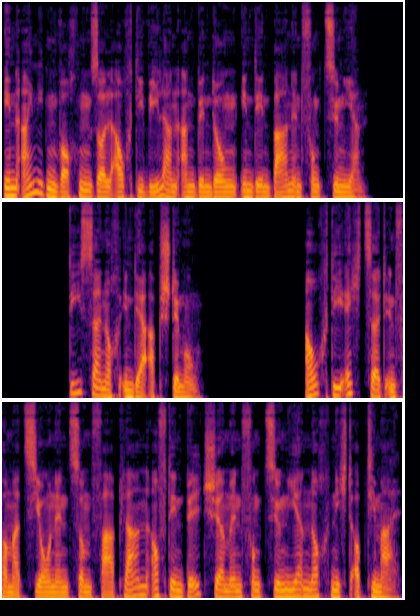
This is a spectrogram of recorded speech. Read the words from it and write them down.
In einigen Wochen soll auch die WLAN-Anbindung in den Bahnen funktionieren. Dies sei noch in der Abstimmung. Auch die Echtzeitinformationen zum Fahrplan auf den Bildschirmen funktionieren noch nicht optimal.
